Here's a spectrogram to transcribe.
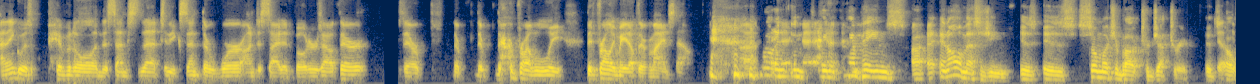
I think it was pivotal in the sense that to the extent there were undecided voters out there, they're they're they're, they're probably they've probably made up their minds now. Uh, well, and, and, and, campaigns uh, and all messaging is is so much about trajectory. It's yes.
